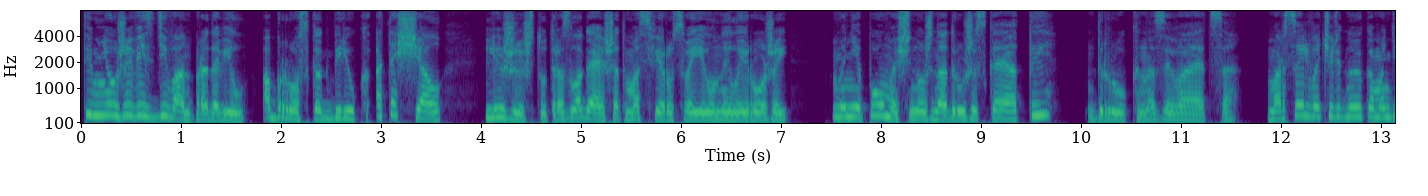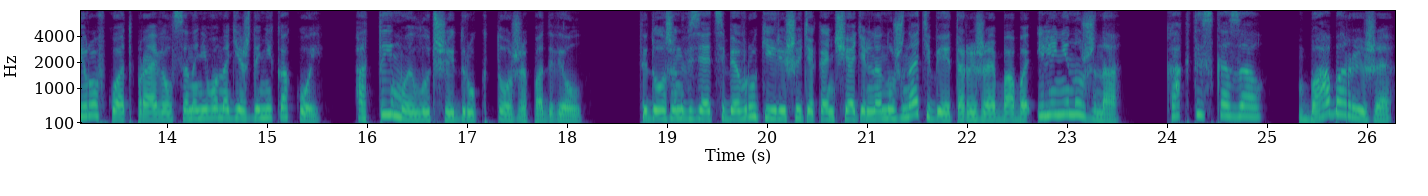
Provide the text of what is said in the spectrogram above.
Ты мне уже весь диван продавил, оброс как бирюк, отощал. Лежишь тут, разлагаешь атмосферу своей унылой рожей. Мне помощь нужна дружеская, а ты...» «Друг называется». Марсель в очередную командировку отправился, на него надежды никакой. А ты, мой лучший друг, тоже подвел. Ты должен взять себя в руки и решить окончательно, нужна тебе эта рыжая баба или не нужна. «Как ты сказал? Баба рыжая?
